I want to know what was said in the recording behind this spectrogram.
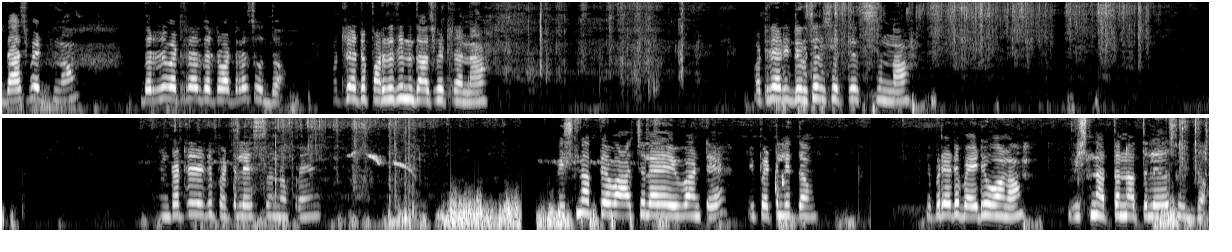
దాచిపెట్టుకున్నాం దొడ్డు పెట్టరా దొడ్డు పట్టరా చూద్దాం. అట్లా పడద తిని దాచిపెట్టరన్నా అట్లా అటు దుడిసెడి సెట్ చేస్తున్నా ఇంటట్టు పెట్టలేస్తున్నా ఫ్రెండ్ విష్ణు అత్తే వాచ్లు ఇవ్వంటే ఈ పెట్టెలు ఇద్దాం ఇప్పుడైతే బయటకు పోనాం విష్ణు అత్త అత్తలేదో చూద్దాం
